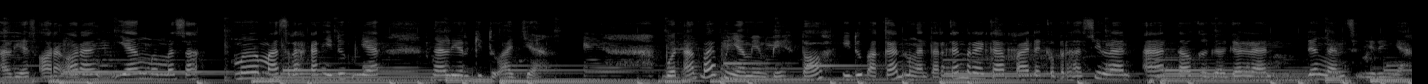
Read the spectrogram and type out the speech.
alias orang-orang yang memasa memasrahkan hidupnya ngalir gitu aja. Buat apa punya mimpi? Toh hidup akan mengantarkan mereka pada keberhasilan atau kegagalan dengan sendirinya.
